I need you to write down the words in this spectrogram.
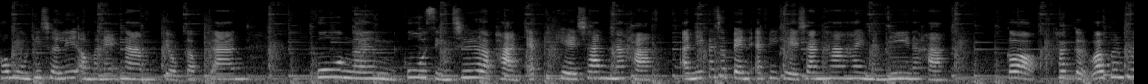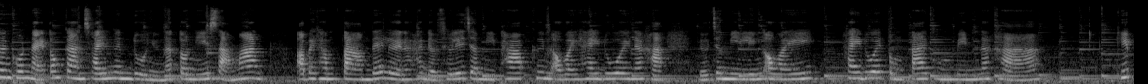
ข้อมูลที่เชอรี่เอามาแนะนำเกี่ยวกับการกู้เงิน กู้สินเชื่อผ่านแอปพลิเคชันนะคะ อันนี้ก็จะเป็นแอปพลิเคชัน5ให้มันนี่นะคะ ก็ถ้าเกิดว่าเพื่อนๆ คนไหนต้องการใช้เงินด่วนอยู่นะตอนนี้สามารถ เอาไปทำตามได้เลยนะคะ เดี๋ยวเชอรี่จะมีภาพขึ้นเอาไว้ให้ด้วยนะคะเดี๋ยวจะมีลิงก์เอาไว้ให้ด้วยตรงใต้คอมเมนต์นะคะคลิป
